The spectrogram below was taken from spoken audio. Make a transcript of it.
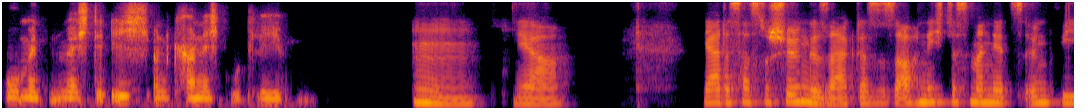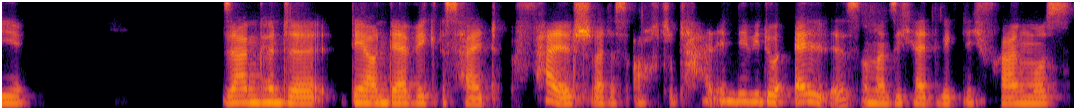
womit möchte ich und kann ich gut leben. Mhm. Ja. Ja, das hast du schön gesagt. Das ist auch nicht, dass man jetzt irgendwie sagen könnte, der und der Weg ist halt falsch, weil das auch total individuell ist und man sich halt wirklich fragen muss,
